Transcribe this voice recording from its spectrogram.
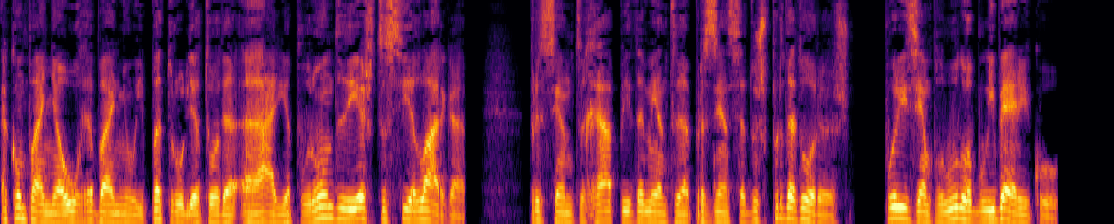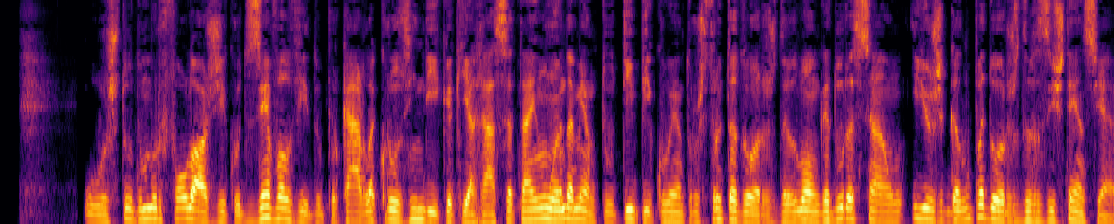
acompanha o rebanho e patrulha toda a área por onde este se alarga. Pressente rapidamente a presença dos predadores, por exemplo o lobo ibérico. O estudo morfológico desenvolvido por Carla Cruz indica que a raça tem um andamento típico entre os trotadores de longa duração e os galopadores de resistência,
